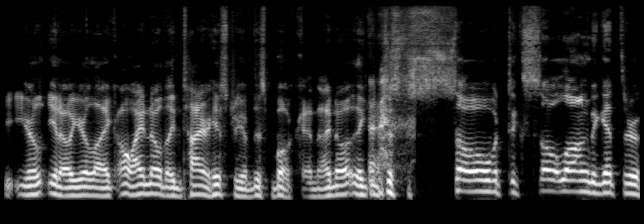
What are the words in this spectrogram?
you're you know you're like, oh, I know the entire history of this book, and I know like just so it takes so long to get through.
